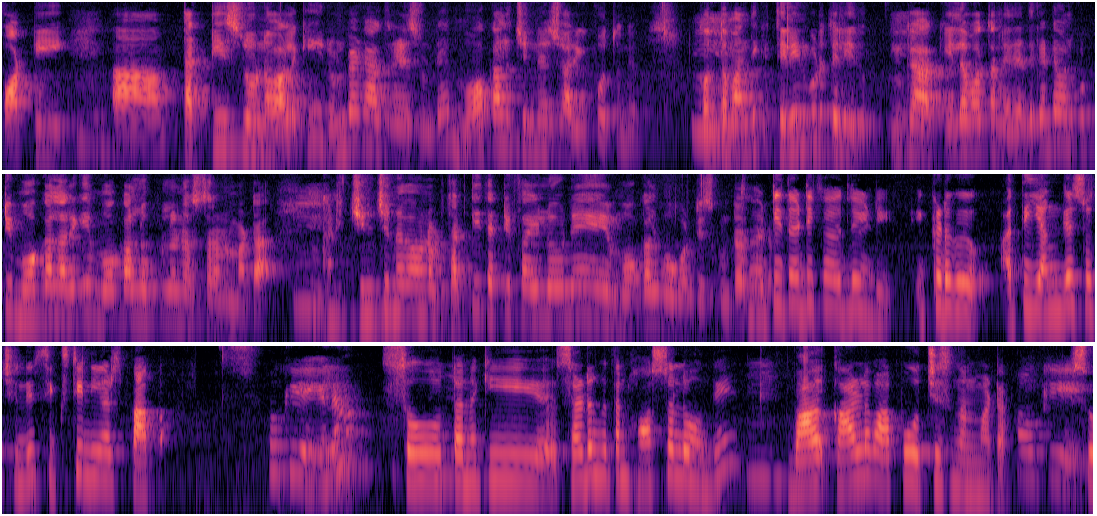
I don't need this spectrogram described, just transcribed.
ఫార్టీ థర్టీస్లో ఉన్న వాళ్ళకి రుండెడ్ ఆర్థరైటిస్ ఉంటే మోకాలు చిన్న అరిగిపోతుంది. కొంతమందికి తెలియని కూడా తెలియదు. ఇంకా కీలవతం లేదు. ఎందుకంటే వాళ్ళు కుట్టి మోకాలు అరిగి మోకాలు నొప్పులోనే వస్తారనమాట కానీ చిన్న చిన్నగా ఉన్నప్పుడు థర్టీ థర్టీ ఫైవ్లోనే మోకాలు పోగొట్టేసుకుంటారు థర్టీ. థర్టీ ఫైవ్లో ఏంటి? ఇక్కడ అతి యంగెస్ట్ వచ్చింది సిక్స్టీన్ ఇయర్స్ పాప. సో తనకి సడన్గా తన హాస్టల్లో ఉంది. కాళ్ళ వాపు వచ్చేసింది అనమాట సో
